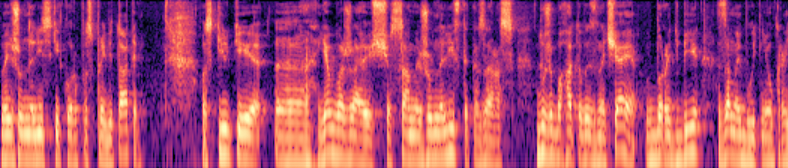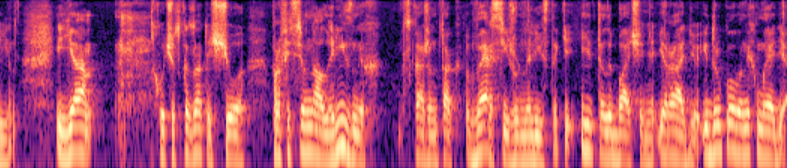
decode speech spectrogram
весь журналістський корпус привітати, оскільки е, я вважаю, що саме журналістика зараз дуже багато визначає в боротьбі за майбутнє України. І я хочу сказати, що професіонали різних. Скажімо так, версій журналістики, і телебачення, і радіо, і друкованих медіа,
